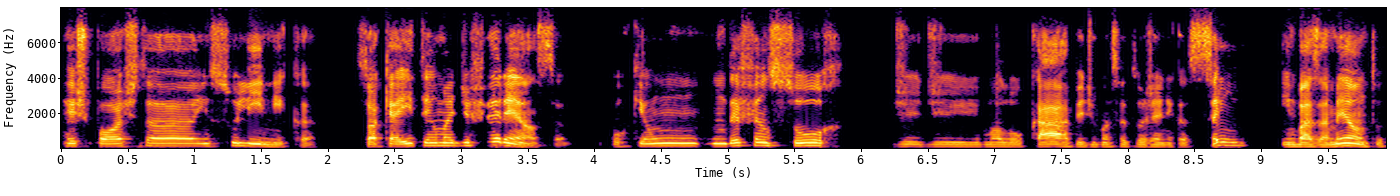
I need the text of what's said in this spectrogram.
resposta insulínica. Só que aí tem uma diferença, porque um, um defensor de, de uma low carb, de uma cetogênica sem embasamento,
